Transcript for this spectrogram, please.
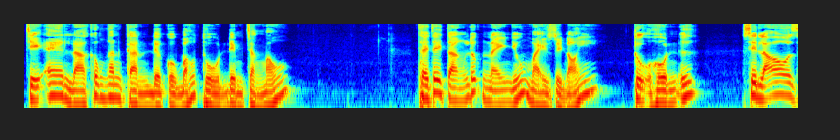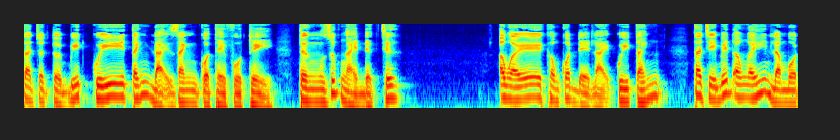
chỉ e là không ngăn cản được cuộc báo thù đêm trăng máu. Thầy Tây Tạng lúc này nhíu mày rồi nói, tụ hồn ư. Xin lão ra cho tôi biết quý tánh đại danh của thầy phù thủy từng giúp ngài được chứ. Ông ấy không có để lại quý tánh. Ta chỉ biết ông ấy là một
